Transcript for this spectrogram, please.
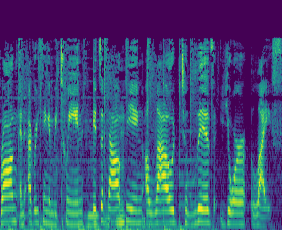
wrong, and everything in between. Mm-hmm. It's about being allowed to live your life.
